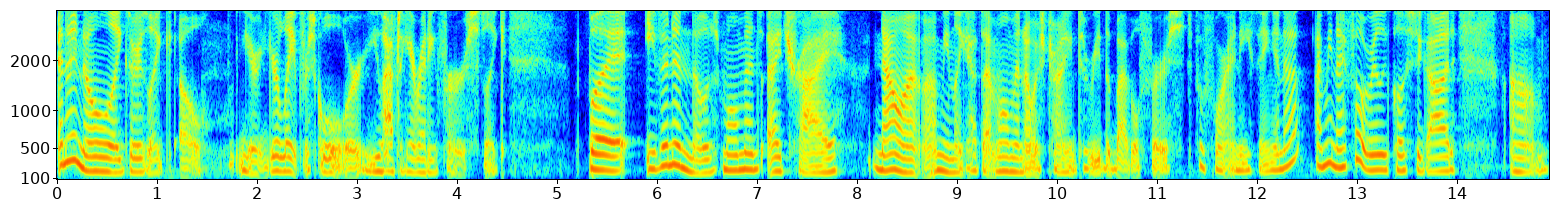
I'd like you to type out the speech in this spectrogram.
and I know like there's like, oh, you're you're late for school or you have to get ready first, like but even in those moments, I try now I, I mean like at that moment I was trying to read the Bible first before anything and I, I mean I felt really close to God. Um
